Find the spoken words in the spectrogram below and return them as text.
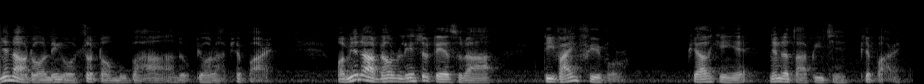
မျက်နာတော်လင်းကိုလွတ်တော်မူပါလို့ပြောတာဖြစ်ပါတယ်။ဟောမျက်နာတော်လင်းလွတ်တယ်ဆိုတာ divine favor ဘုရားသခင်ရဲ့မျက်နှာသာပြီးခြင်းဖြစ်ပါတယ်။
